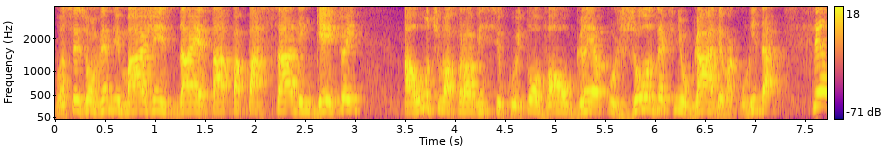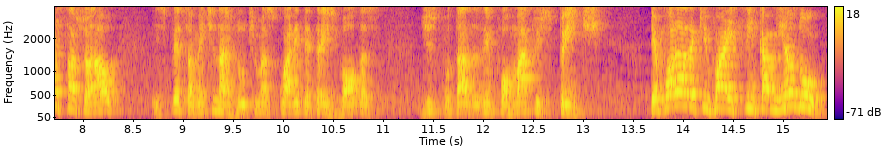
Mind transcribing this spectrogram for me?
vocês vão vendo imagens da etapa passada em Gateway, a última prova em circuito oval, ganha por Joseph Newgarden, uma corrida sensacional, especialmente nas últimas 43 voltas disputadas em formato sprint. Temporada que vai se encaminhando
